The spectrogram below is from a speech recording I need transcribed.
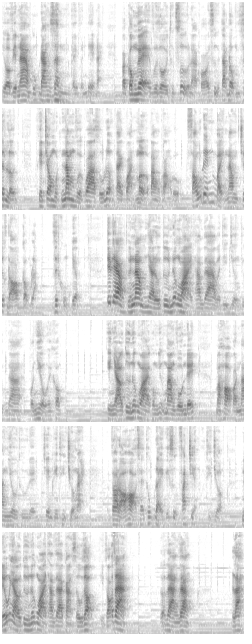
thì ở Việt Nam cũng đang dần cái vấn đề này và công nghệ vừa rồi thực sự là có sự tác động rất lớn khiến cho một năm vừa qua số lượng tài khoản mở bằng khoảng độ 6 đến 7 năm trước đó cộng lại rất khủng khiếp. Tiếp theo, thứ năm, nhà đầu tư nước ngoài tham gia vào thị trường chúng ta có nhiều hay không? Thì nhà đầu tư nước ngoài không những mang vốn đến, mà họ còn mang nhiều thứ đến trên cái thị trường này. Do đó họ sẽ thúc đẩy cái sự phát triển của thị trường. Nếu nhà đầu tư nước ngoài tham gia càng sâu rộng thì rõ ràng rõ ràng rằng là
